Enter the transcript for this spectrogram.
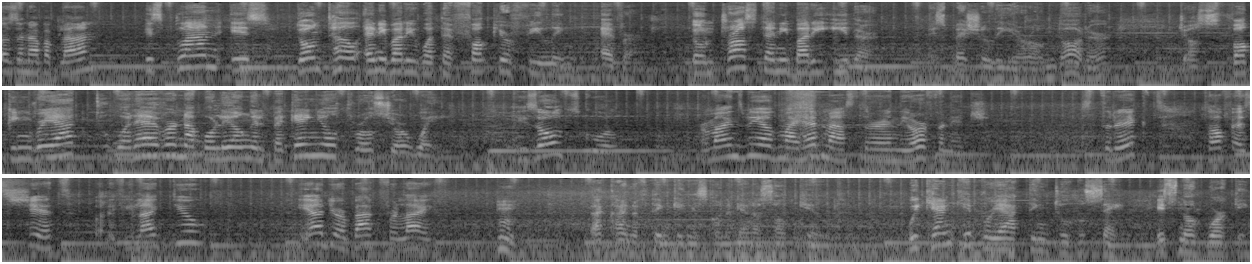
Doesn't have a plan? His plan is don't tell anybody what the fuck you're feeling ever. Don't trust anybody either, especially your own daughter. Just fucking react to whatever Napoleon el Pequeño throws your way. He's old school. Reminds me of my headmaster in the orphanage. Strict, tough as shit, but if he liked you, he had your back for life. Hmm. That kind of thinking is gonna get us all killed. We can't keep reacting to Jose. It's not working.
